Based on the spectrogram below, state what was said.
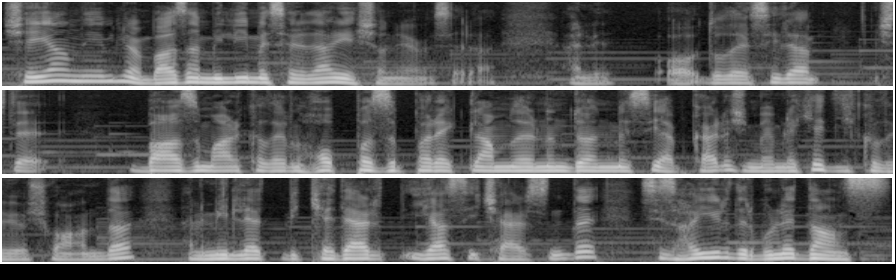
Şeyi anlayabiliyorum bazen milli meseleler yaşanıyor mesela. Hani o dolayısıyla işte bazı markaların hoppa zıppa reklamlarının dönmesi yap. Kardeşim memleket yıkılıyor şu anda. Hani millet bir keder yas içerisinde siz hayırdır bu ne dans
